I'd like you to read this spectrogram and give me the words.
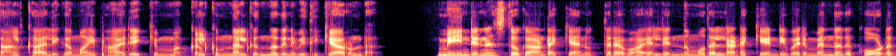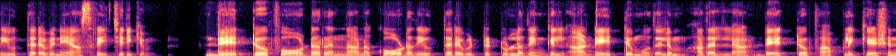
താൽക്കാലികമായി ഭാര്യയ്ക്കും മക്കൾക്കും നൽകുന്നതിന് വിധിക്കാറുണ്ട്. മെയിന്റനൻസ് തുക അടയ്ക്കാൻ ഉത്തരവായാൽ എന്നു മുതൽ അടയ്ക്കേണ്ടി വരും എന്നത് കോടതി ഉത്തരവിനെ ആശ്രയിച്ചിരിക്കും. ഡേറ്റ് ഓഫ് ഓർഡർ എന്നാണ് കോടതി ഉത്തരവിട്ടിട്ടുള്ളതെങ്കിൽ ആ ഡേറ്റ് മുതലും അതല്ല ഡേറ്റ് ഓഫ് ആപ്ലിക്കേഷൻ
